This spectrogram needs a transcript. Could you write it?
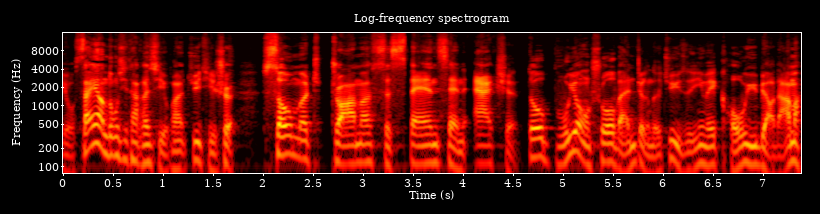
有三样东西他很喜欢，具体是 so much drama, suspense and action，都不用说完整的句子，因为口语表达嘛。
